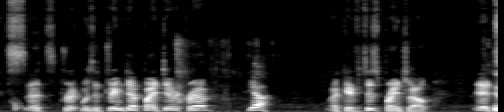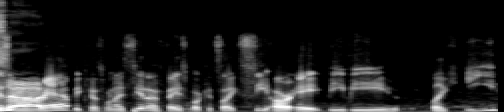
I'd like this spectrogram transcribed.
it's it's was it Dreamed Up by Derek Crabbe? Yeah. Okay, if it's his brainchild. It's Is it uh, crab? Because when I see it on Facebook, it's like C R A B B, like E.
